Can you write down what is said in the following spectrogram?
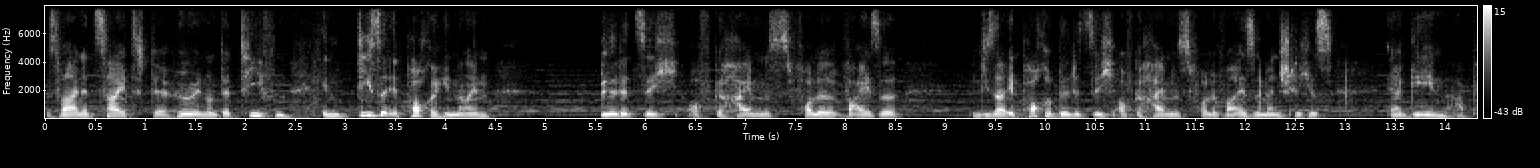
Es war eine Zeit der Höhen und der Tiefen. In diese Epoche hinein bildet sich auf geheimnisvolle Weise, in dieser Epoche bildet sich auf geheimnisvolle Weise menschliches Ergehen ab.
